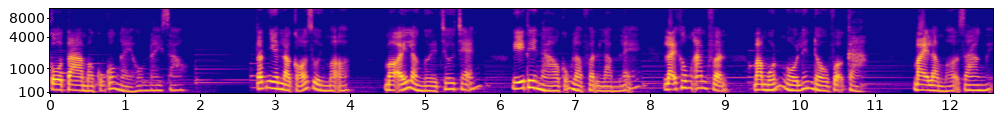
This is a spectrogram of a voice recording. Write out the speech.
Cô ta mà cũng có ngày hôm nay sao? Tất nhiên là có rồi mợ. Mợ ấy là người chơi chẽn, nghĩ thế nào cũng là phận làm lẽ, lại không an phận mà muốn ngồi lên đầu vợ cả. May là mợ Giang ấy,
